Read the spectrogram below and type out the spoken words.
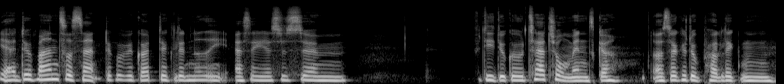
Ja, det er meget interessant. Det kunne vi godt dykke lidt ned i. Altså, jeg synes, øhm, fordi du kan jo tage to mennesker, og så kan du pålægge dem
